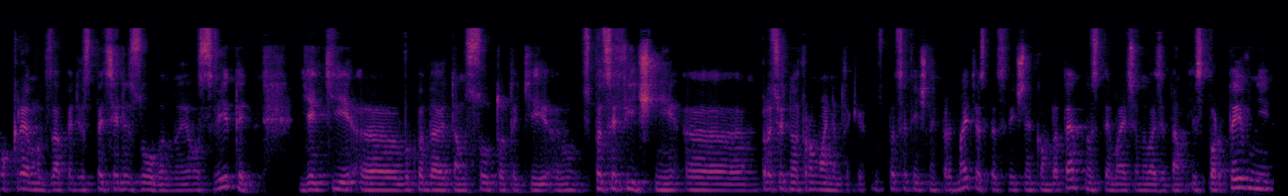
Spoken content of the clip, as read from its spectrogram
окремих закладів спеціалізованої освіти, які викладають там суто такі ну, специфічні, працюють над формуванням таких ну, специфічних предметів, специфічних компетентностей, мається на увазі там і спортивні,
